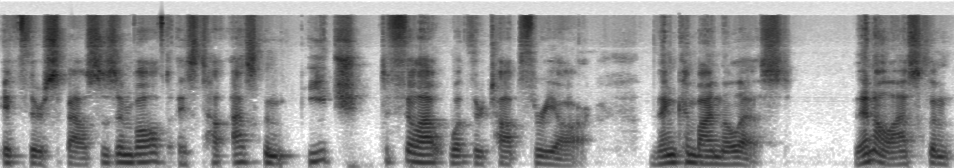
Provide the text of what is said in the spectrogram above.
If their spouse is involved, I ask them each to fill out what their top three are, then combine the list. Then I'll ask them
